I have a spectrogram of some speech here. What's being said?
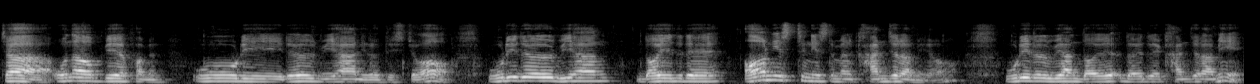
자 on our behalf 하면 우리를 위한 이런 뜻이죠. 우리를 위한 너희들의 honestness면 간절함이요. 우리를 위한 너희, 너희들의 간절함이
